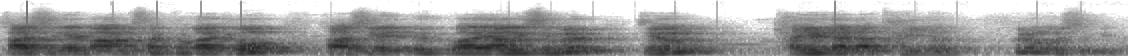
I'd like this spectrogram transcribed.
자신의 마음 살펴가지고 자신의 뜻과 양심을 지금 단련달라 단련 그런 것입니다.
